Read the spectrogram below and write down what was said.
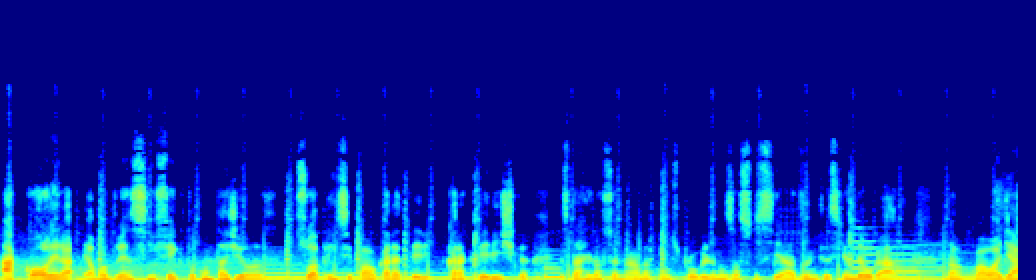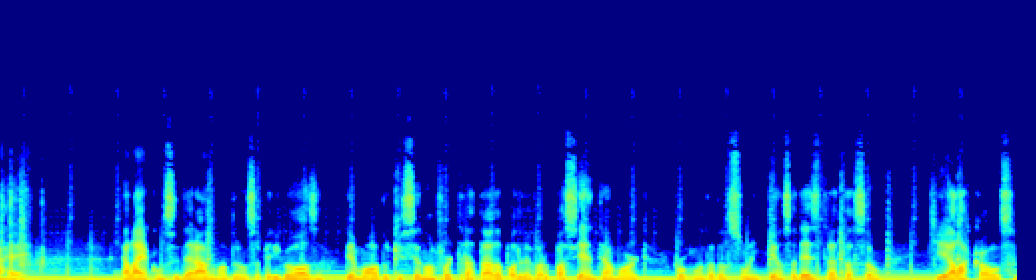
A cólera é uma doença infecto-contagiosa. Sua principal característica está relacionada com os problemas associados ao intestino delgado, tal qual a diarreia. Ela é considerada uma doença perigosa, de modo que, se não for tratada, pode levar o paciente à morte, por conta da sua intensa desidratação que ela causa.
